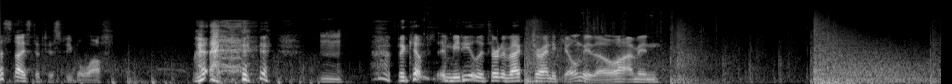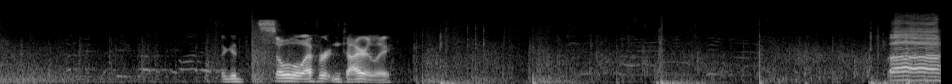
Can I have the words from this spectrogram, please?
Is nice to piss people off. Mm. They kept immediately turning back and trying to kill me, though. I mean, like a solo effort entirely. Uh,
